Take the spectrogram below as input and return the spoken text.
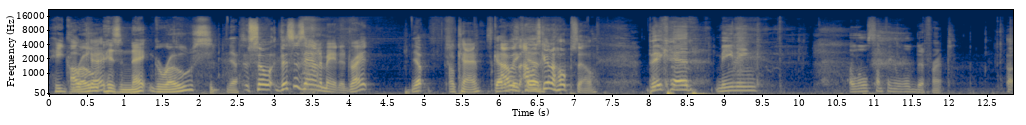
He grows. Okay. His neck grows. Yes. So this is animated, right? Yep. Okay. got a I was big I was gonna hope so. Big head meaning a little something a little different. Uh,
